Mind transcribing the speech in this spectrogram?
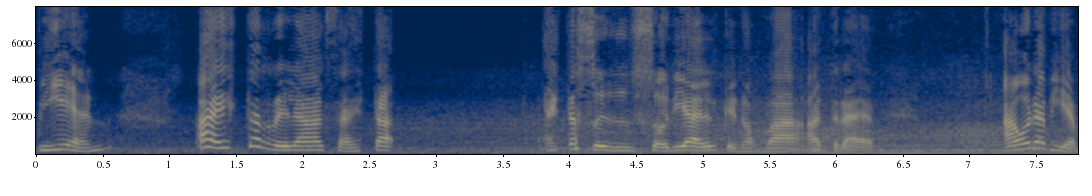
bien a esta relax, a esta esta sensorial que nos va a traer. Ahora bien,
